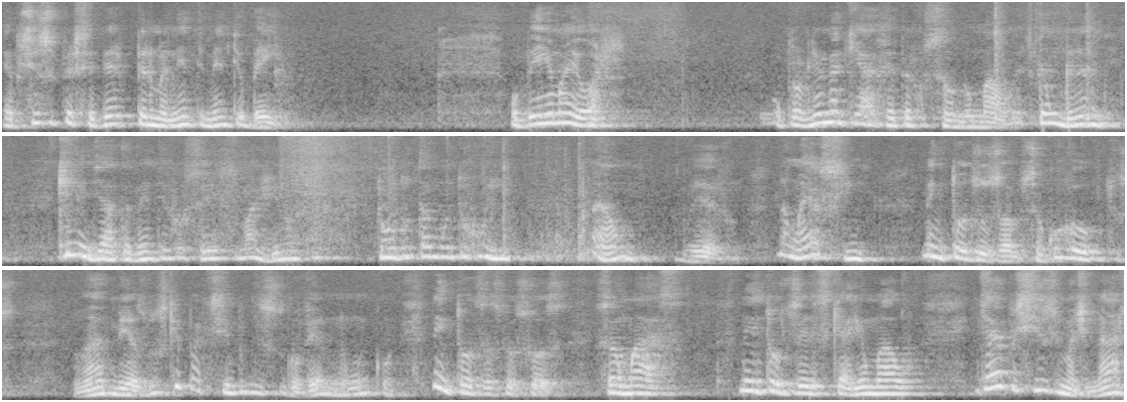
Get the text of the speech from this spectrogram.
É preciso perceber permanentemente o bem. O bem é maior. O problema é que a repercussão do mal é tão grande que imediatamente vocês imaginam que tudo está muito ruim. Não, vejam, não é assim. Nem todos os homens são corruptos, não é? mesmo os que participam desse governo, não, nem todas as pessoas são más, nem todos eles querem o mal. Então é preciso imaginar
